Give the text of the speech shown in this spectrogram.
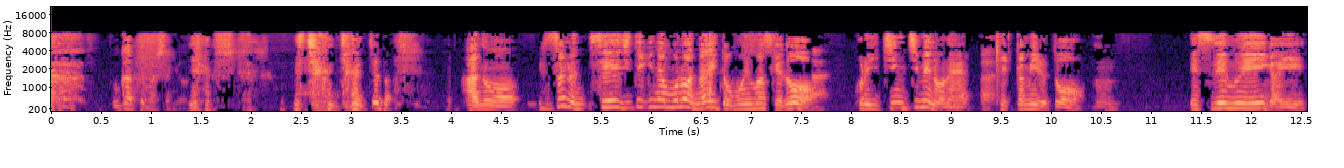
受かってましたけどね。ちょ、ちょ、ちょっと、あの、そういうの政治的なものはないと思いますけど、はいこれ1日目のね、はい結果見ると、うん。SMA 以外、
